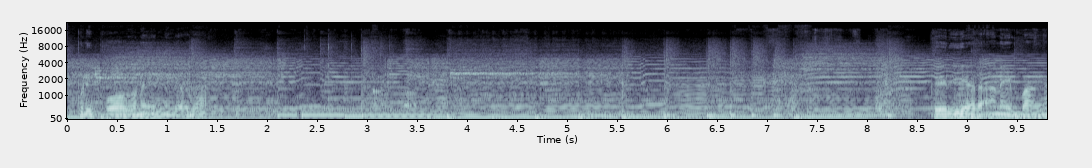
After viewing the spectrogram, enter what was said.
எப்படி போகணும் என்னங்கிறத. பெரியார் அணைப்பாங்க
